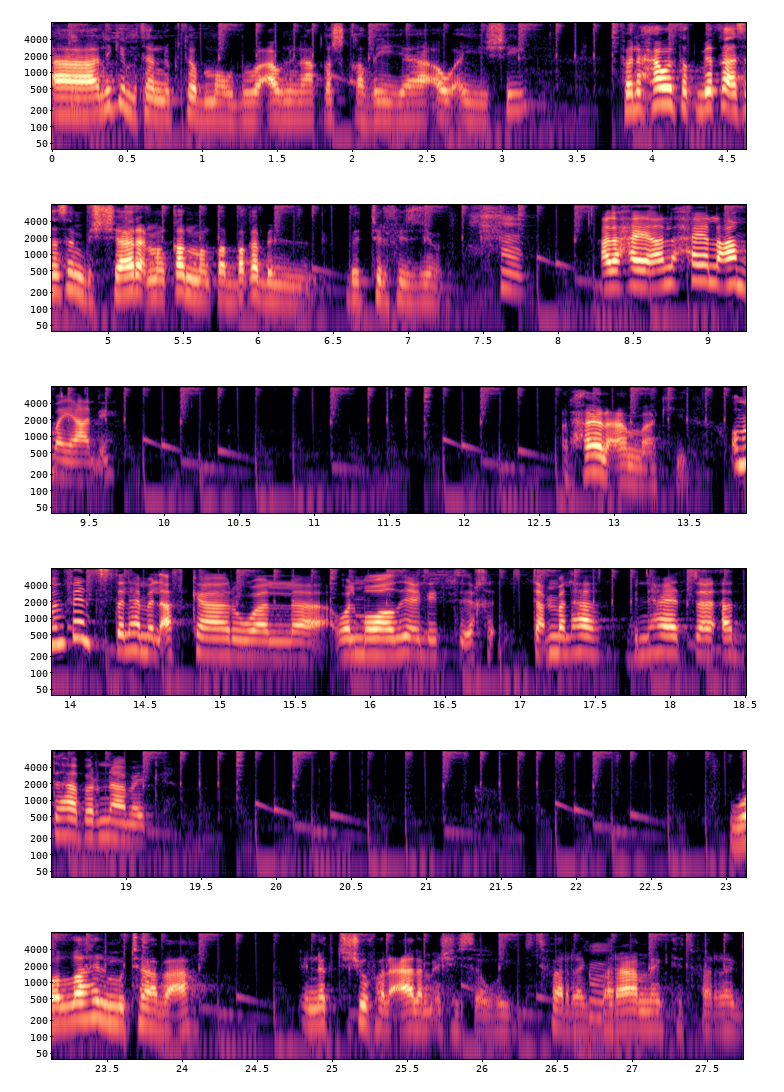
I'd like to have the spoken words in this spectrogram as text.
آه نجي مثلا نكتب موضوع أو نناقش قضية أو أي شيء فنحاول تطبيقها أساسا بالشارع من قبل ما نطبقها بال... بالتلفزيون. على حياة على الحياة العامة يعني. الحياة العامة أكيد. ومن فين تستلهم الأفكار وال... والمواضيع اللي تعملها بالنهايه تعدها برنامج؟ والله المتابعة. إنك تشوف العالم إيش يسوي تتفرج مم. برامج تتفرج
